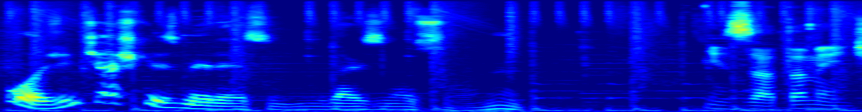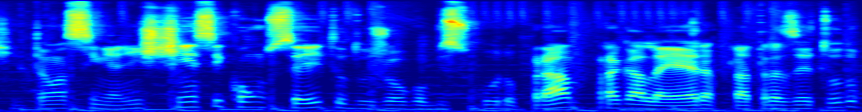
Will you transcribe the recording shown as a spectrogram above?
pô, a gente acha que eles merecem um lugarzinho ao sol, né? Exatamente. Então, assim, a gente tinha esse conceito do jogo obscuro pra, pra galera, pra trazer tudo.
